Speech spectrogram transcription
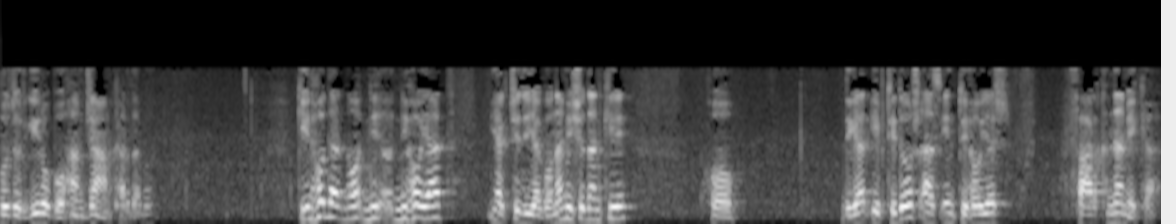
بزرگی رو با هم جمع کرده بود. که اینها در نهایت یک چیز یگانه می شدن که خب دیگر ابتداش از انتهایش فرق نمی کرد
